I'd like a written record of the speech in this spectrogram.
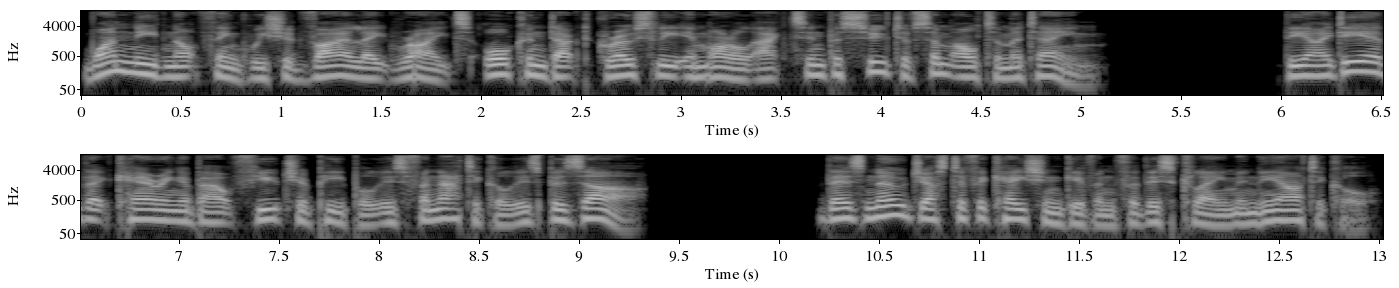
one need not think we should violate rights or conduct grossly immoral acts in pursuit of some ultimate aim. The idea that caring about future people is fanatical is bizarre. There's no justification given for this claim in the article.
